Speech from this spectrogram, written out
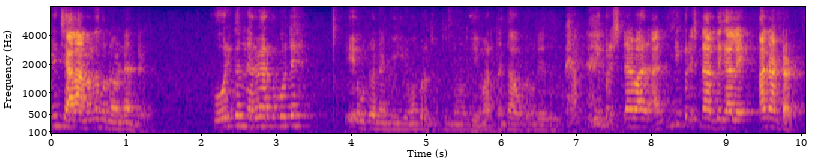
మేము చాలా ఆనందంగా ఉన్నామండి అంటాడు. కోరికలు నెరవేరకపోతే ఏమిటోనండి? ఏమో బ్రతుకుతున్నాం ఏం అర్థం కావటం లేదు. అన్ని ప్రశ్న అన్ని ప్రశ్న అర్థగాలే అని అంటాడు.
